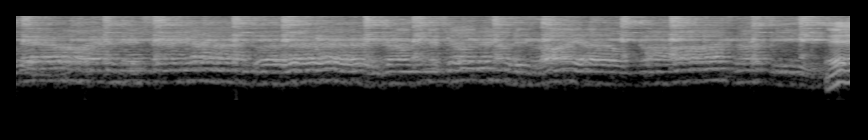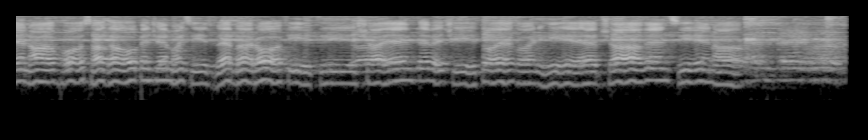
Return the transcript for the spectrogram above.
Εναφός αγαούπεν και Μωυσής βεβαρόφητη Σα εμτεβετσι το εγωνί εψαβεν σύνο Εντε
